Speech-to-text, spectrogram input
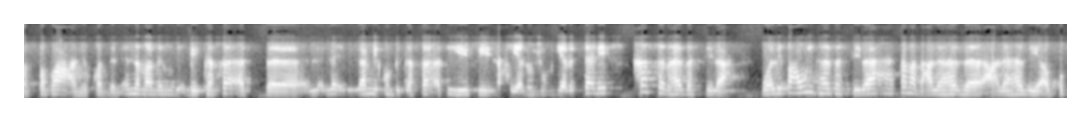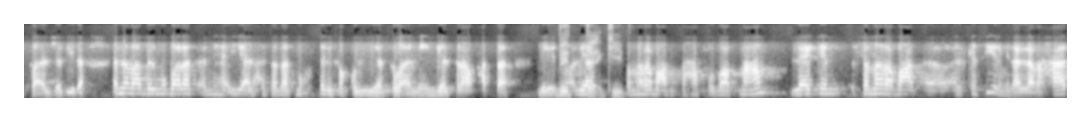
استطاع أن يقدم إنما من بكفاءة لم يكن بكفاءته في الناحية الهجومية بالتالي خسر هذا السلاح. ولتعويض هذا السلاح اعتمد على هذا على هذه الخطة الجديدة، إنما بالمباراة النهائية الحسابات مختلفة كليا سواء لإنجلترا أو حتى لإيطاليا. بالتأكيد. سنرى بعض التحفظات نعم. لكن سنرى بعض آه، الكثير من اللمحات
